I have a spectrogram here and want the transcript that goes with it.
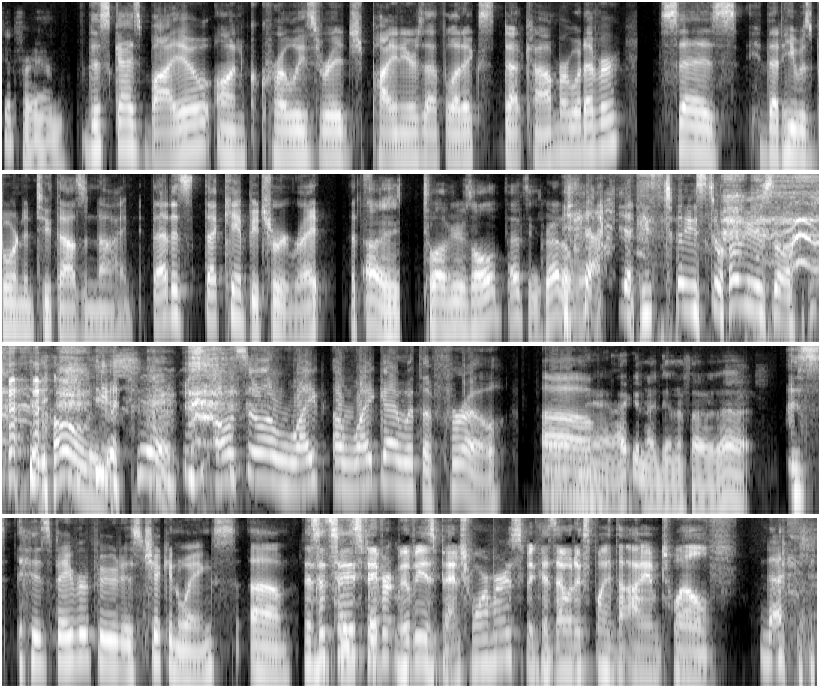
Good for him. This guy's bio on Crowley's Ridge Pioneers Athletics.com or whatever says that he was born in 2009. That is that can't be true, right? That's Oh, he's 12 years old? That's incredible. yeah, yeah, he's he's 12 years old. Holy Yeah. shit. He's also a white a white guy with a fro. Oh, Um, man, I can identify with that. his his favorite food is chicken wings. Um, Does it say his His- favorite movie is Benchwarmers? Because that would explain the I am 12. no-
